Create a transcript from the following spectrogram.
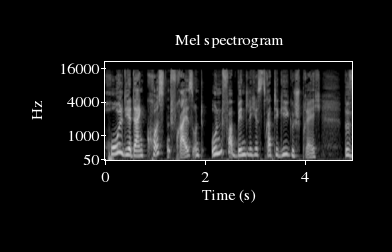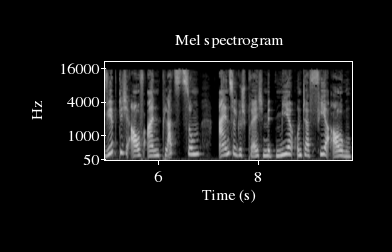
Hol dir dein kostenfreies und unverbindliches Strategiegespräch. Bewirb dich auf einen Platz zum Einzelgespräch mit mir unter vier Augen.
